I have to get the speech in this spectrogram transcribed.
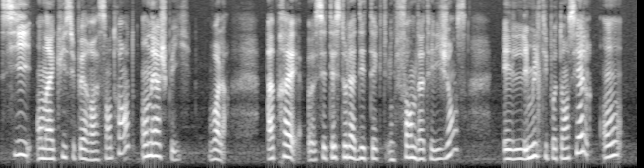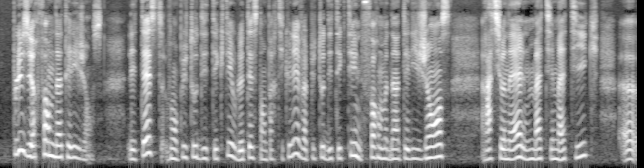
Si on a un QI supérieur à 130, on est HPI. Voilà. Après, euh, ces tests-là détectent une forme d'intelligence et les multipotentiels ont plusieurs formes d'intelligence. Les tests vont plutôt détecter, ou le test en particulier va plutôt détecter une forme d'intelligence rationnelle, mathématique, euh,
